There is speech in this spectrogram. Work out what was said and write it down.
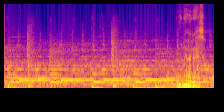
Un abrazo.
